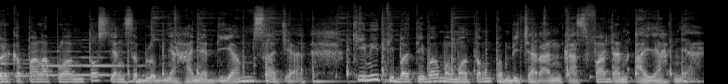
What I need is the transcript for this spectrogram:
berkepala pelontos yang sebelumnya hanya diam saja, kini tiba-tiba memotong pembicaraan Kasva dan ayahnya.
